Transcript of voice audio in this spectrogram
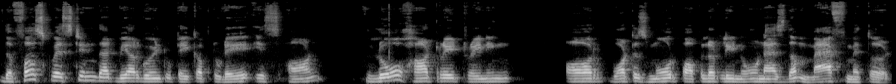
the first question that we are going to take up today is on low heart rate training or what is more popularly known as the MAF method.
